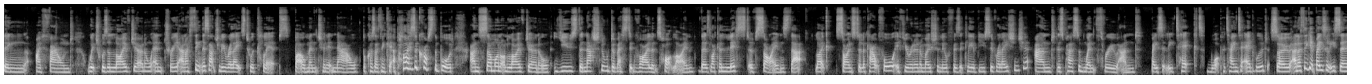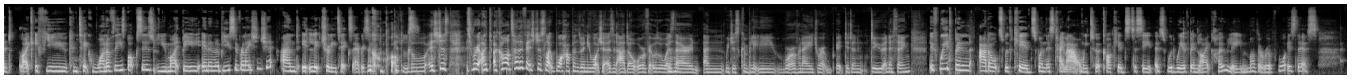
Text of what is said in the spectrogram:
thing I found, which was a live journal entry, and I think this actually relates to Eclipse, but I'll mention it now because I think it applies across the board. And someone on Live Journal used the National Domestic Violence Hotline. There's like a list of signs that like signs to look out for if you're in an emotionally or physically abusive relationship. And this person went through and basically ticked what pertained to Edward. So, and I think it basically said, like, if you can tick one of these boxes, you might be in an abusive relationship. And it literally ticks every single box. Good lord, it's just it's real. I, I can't tell if it's just like what happens when you watch it as an adult, or if it was always mm-hmm. there and, and we just completely were of an age where it, it didn't do anything. If we'd been adults with kids when this came out and we took our kids to see this, would we have been like, holy mother of what is this?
